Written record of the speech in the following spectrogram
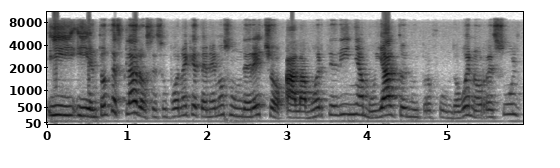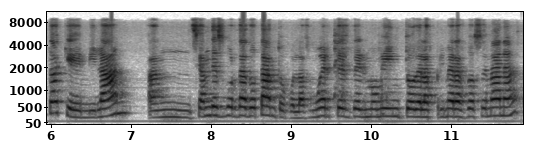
Y, entonces, claro, se supone que tenemos un derecho a la muerte digna muy alto y muy profundo. Bueno, resulta que en Milán se han desbordado tanto con las muertes del momento de las primeras dos semanas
